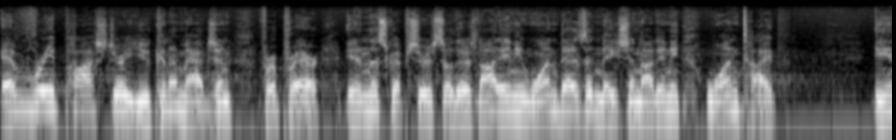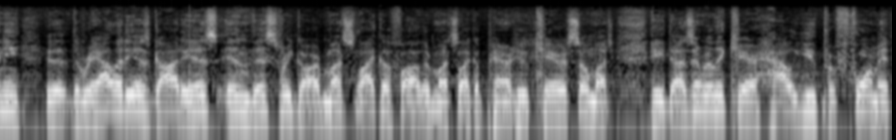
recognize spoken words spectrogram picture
every posture you can imagine for prayer in the scriptures. So there's not any one designation, not any one type. Any the reality is God is in this regard much like a father, much like a parent who cares so much. He doesn't really care how you perform it.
